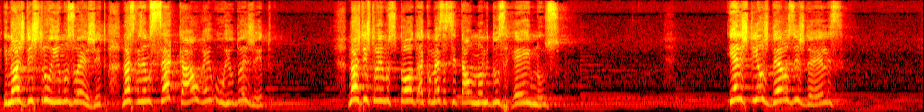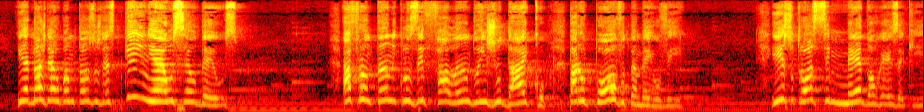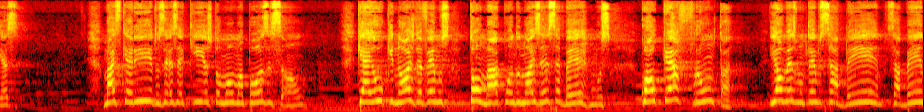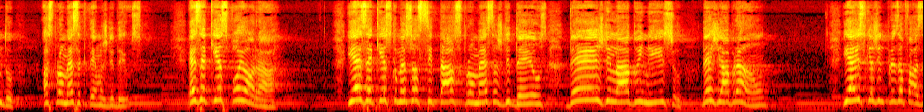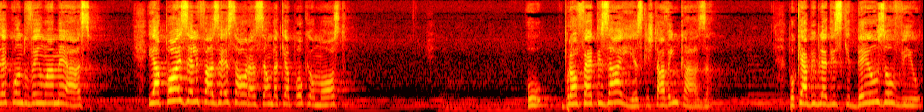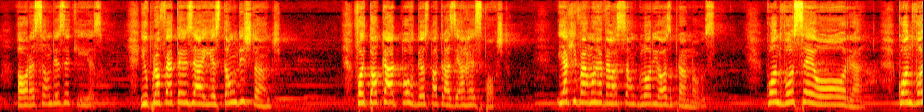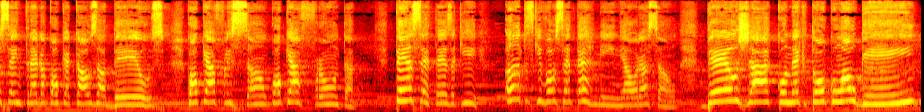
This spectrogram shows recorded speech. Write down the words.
E nós destruímos o Egito. Nós fizemos secar o, rei, o rio do Egito. Nós destruímos todo. Aí começa a citar o nome dos reinos. E eles tinham os deuses deles. E nós derrubamos todos os deuses. Quem é o seu Deus? Afrontando, inclusive falando em judaico, para o povo também ouvir. Isso trouxe medo ao rei Ezequias. Mas, queridos, Ezequias tomou uma posição, que é o que nós devemos tomar quando nós recebermos qualquer afronta, e ao mesmo tempo saber, sabendo as promessas que temos de Deus. Ezequias foi orar. E Ezequias começou a citar as promessas de Deus, desde lá do início, desde Abraão. E é isso que a gente precisa fazer quando vem uma ameaça. E após ele fazer essa oração, daqui a pouco eu mostro. O profeta Isaías, que estava em casa. Porque a Bíblia diz que Deus ouviu a oração de Ezequias. E o profeta Isaías, tão distante, foi tocado por Deus para trazer a resposta. E aqui vai uma revelação gloriosa para nós. Quando você ora, quando você entrega qualquer causa a Deus, qualquer aflição, qualquer afronta, tenha certeza que antes que você termine a oração, Deus já conectou com alguém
